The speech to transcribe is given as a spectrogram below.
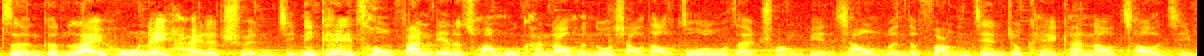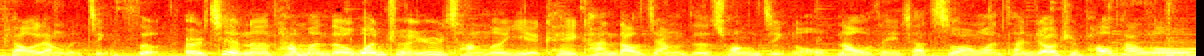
整个濑户内海的全景，你可以从饭店的窗户看到很多小岛坐落在窗边，像我们的房间就可以看到超级漂亮的景色。而且呢，他们的温泉浴场呢，也可以看到这样子的窗景哦。那我等一下吃完晚餐就要去泡汤喽。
